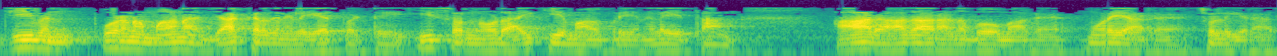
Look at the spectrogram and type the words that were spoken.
ஜீவன் பூரணமான ஜாக்கிரத நிலை ஏற்பட்டு ஈஸ்வரனோடு ஐக்கியமாகக்கூடிய நிலையைத்தான் ஆறு ஆதார அனுபவமாக முறையாக சொல்லுகிறார்.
